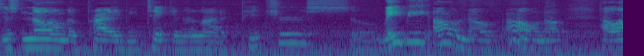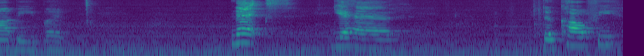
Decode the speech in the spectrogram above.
just know I'm to probably be taking a lot of pictures. So maybe, I don't know. I don't know how I'll be. But next, you have the coffee.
